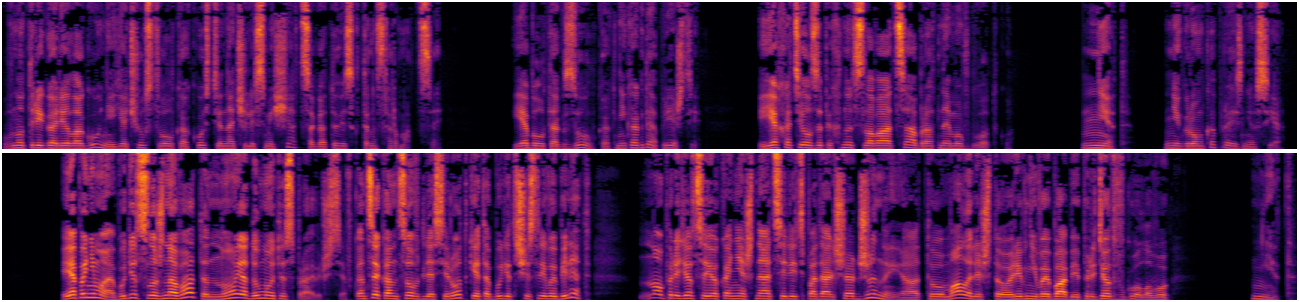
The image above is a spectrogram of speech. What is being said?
Внутри горел огонь, и я чувствовал, как кости начали смещаться, готовясь к трансформации. Я был так зол, как никогда прежде, и я хотел запихнуть слова отца обратно ему в глотку. «Нет», — негромко произнес я. «Я понимаю, будет сложновато, но я думаю, ты справишься. В конце концов, для сиротки это будет счастливый билет, но придется ее, конечно, отселить подальше от жены, а то мало ли что ревнивой бабе придет в голову». «Нет»,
